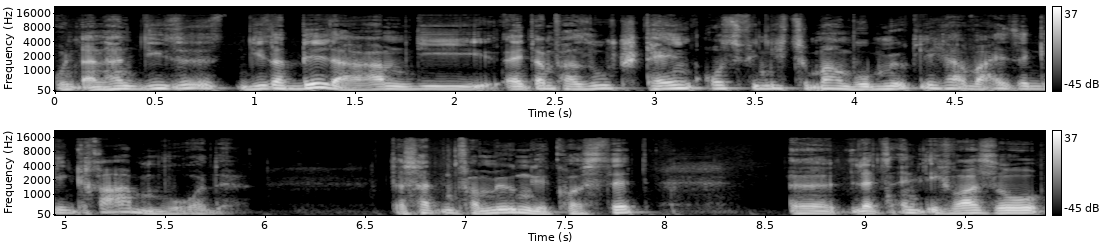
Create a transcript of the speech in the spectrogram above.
Und anhand dieses, dieser Bilder haben die Eltern versucht, Stellen ausfindig zu machen, wo möglicherweise gegraben wurde. Das hat ein Vermögen gekostet. Äh, letztendlich war es so,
